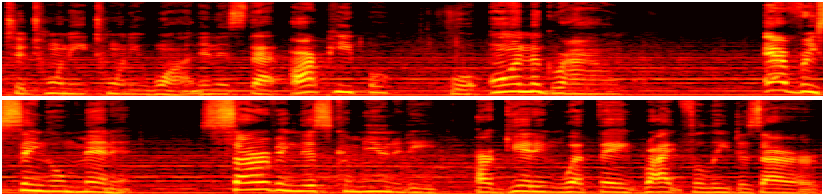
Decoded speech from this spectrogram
to 2021. And it's that our people who are on the ground every single minute serving this community are getting what they rightfully deserve.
